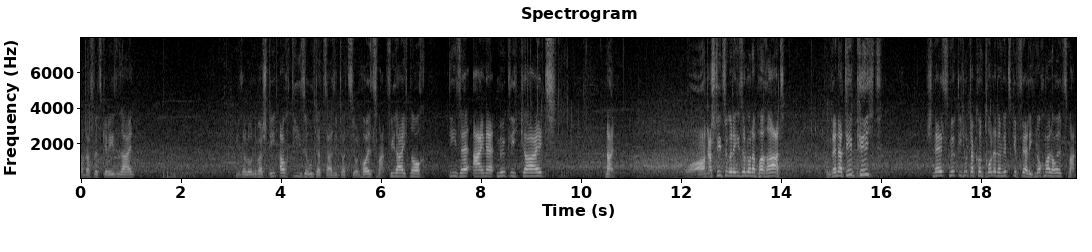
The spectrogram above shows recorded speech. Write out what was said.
Und das wird es gewesen sein. Iserlohn übersteht auch diese Unterzahlsituation. Holzmann vielleicht noch diese eine Möglichkeit. Nein. Boah, da steht sogar der Iserlohner parat. Und wenn er den kriegt, schnellstmöglich unter Kontrolle, dann wird es gefährlich. Nochmal Holzmann.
